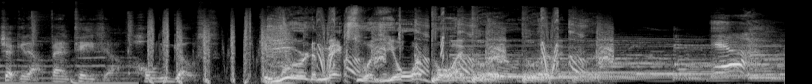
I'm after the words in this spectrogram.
Check it out. Fantasia, Holy Ghost. You're the mix with your boy Blue. Blue. Yeah.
